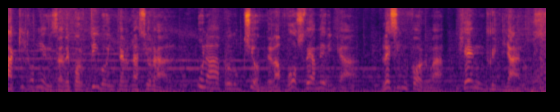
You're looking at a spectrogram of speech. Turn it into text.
Aquí comienza Deportivo Internacional, una producción de La Voz de América. Les informa Henry Llanos.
